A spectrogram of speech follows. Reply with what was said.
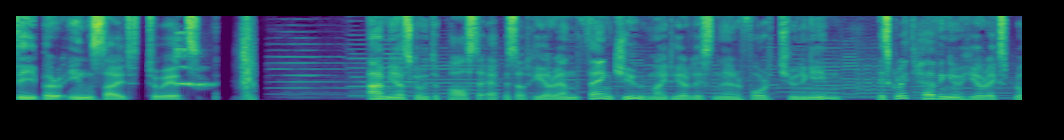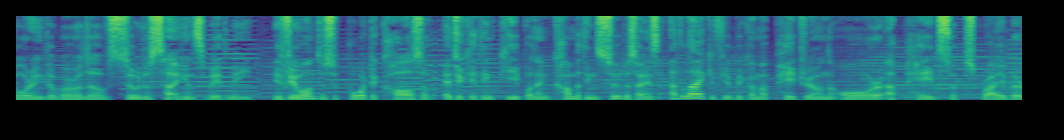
deeper insight to it. I'm just going to pause the episode here and thank you, my dear listener, for tuning in. It's great having you here exploring the world of pseudoscience with me. If you want to support the cause of educating people and combating pseudoscience, I'd like if you become a Patreon or a paid subscriber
